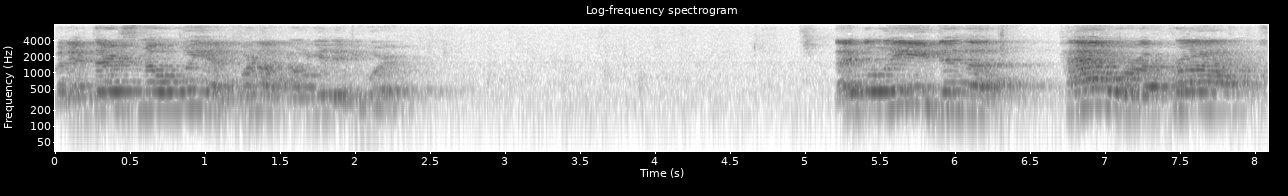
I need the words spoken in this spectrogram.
But if there's no wind, we're not going to get anywhere. They believed in the power of Christ.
